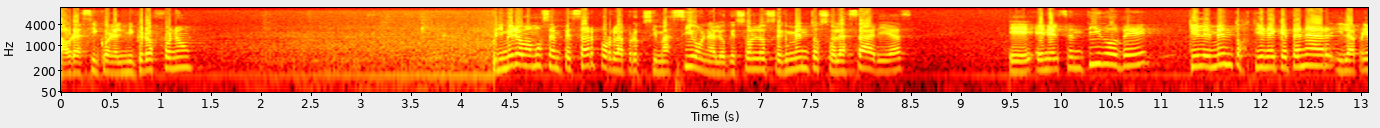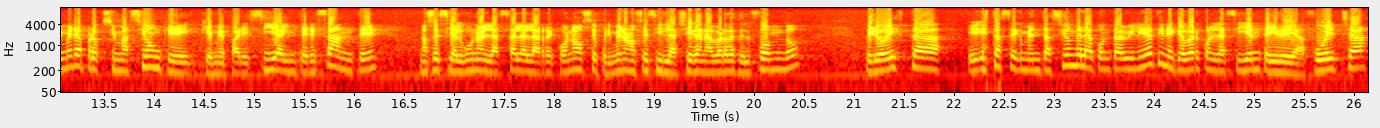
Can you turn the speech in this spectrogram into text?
Ahora sí con el micrófono. Primero vamos a empezar por la aproximación a lo que son los segmentos o las áreas, eh, en el sentido de qué elementos tiene que tener y la primera aproximación que, me parecía interesante no sé si alguno en la sala la reconoce, primero no sé si la llegan a ver desde el fondo, pero esta, eh, segmentación de la contabilidad tiene que ver con la siguiente idea. Fue hecha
